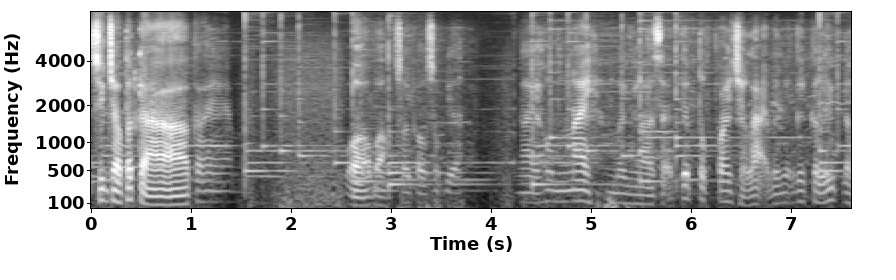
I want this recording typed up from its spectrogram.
Xin chào tất cả các em của bảng soi cầu sóc đĩa. Ngày hôm nay mình à, sẽ tiếp tục quay trở lại với những cái clip là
